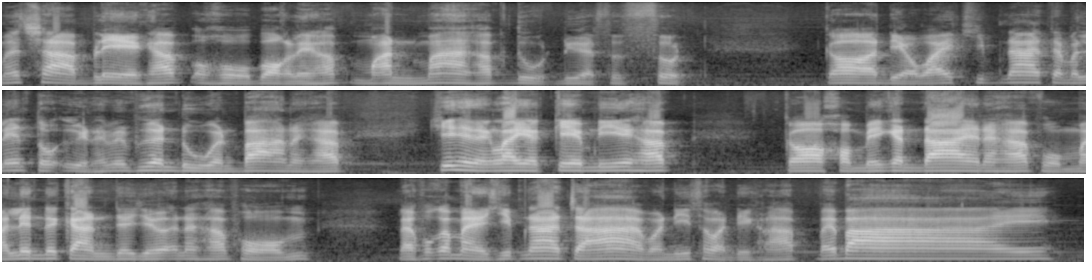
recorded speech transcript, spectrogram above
มัชชาเบลดครับโอ้โหบอกเลยครับ มันมากครับดูดเดือดสุดๆ ก็เดี๋ยวไว้คลิปหน้าจะมาเล่นตัวอื่นให้เพื่อนๆดูกันบ้างนะครับ คิดเห็นอย่างไรกับเกมนี้ครับ ก็คอมเมนต์กันได้นะครับผมมาเล่นด้วยกันเยอะๆนะครับผมแล้วพบกันใหม่คลิปหน้าจ้า วันนี้สวัสดีครับบ๊ายบาย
